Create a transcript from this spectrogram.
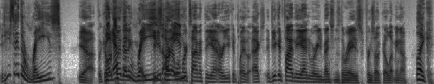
Did he say the Rays? Yeah. The effing Rays Can you play are that in? one more time at the end, or you can play the? Actually, if you can find the end where he mentions the Rays for Zoko, let me know. Like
